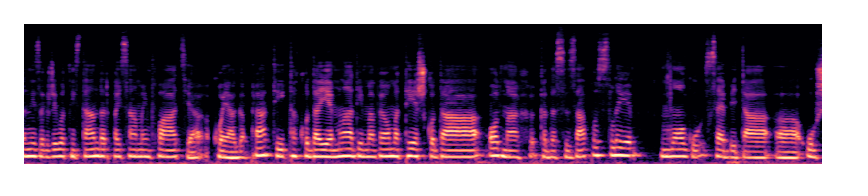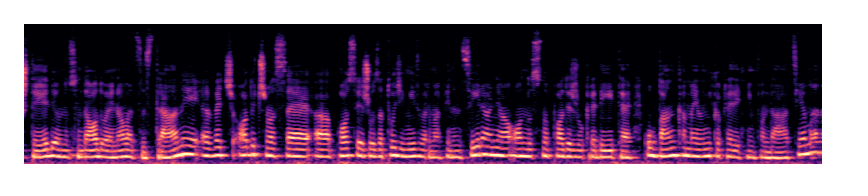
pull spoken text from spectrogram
nizak životni standard pa i sama inflacija koja ga prati, tako da je mladima veoma teško da odmah kada se zaposle mogu sebi da uh, uštede, odnosno da odvoje novac sa strane, već obično se uh, posežu za tuđim izvorima finansiranja, odnosno podižu kredite u bankama ili mikrokreditnim fondacijama.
